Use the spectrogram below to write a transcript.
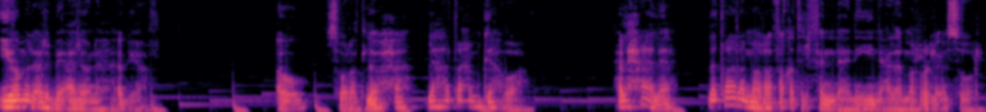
يوم الأربعاء لونه أبيض. أو صورة لوحة لها طعم قهوة. هالحالة لطالما رافقت الفنانين على مر العصور.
